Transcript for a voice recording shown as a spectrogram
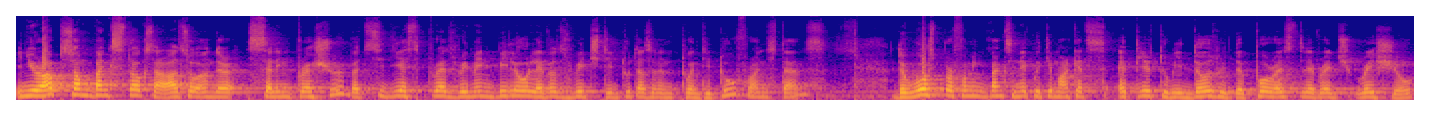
In Europe, some bank stocks are also under selling pressure, but CDS spreads remain below levels reached in 2022, for instance. The worst performing banks in equity markets appear to be those with the poorest leverage ratio,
